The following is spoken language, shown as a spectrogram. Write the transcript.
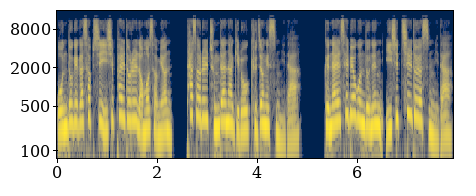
온도계가 섭씨 28도를 넘어서면 타설을 중단하기로 규정했습니다. 그날 새벽 온도는 27도였습니다.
